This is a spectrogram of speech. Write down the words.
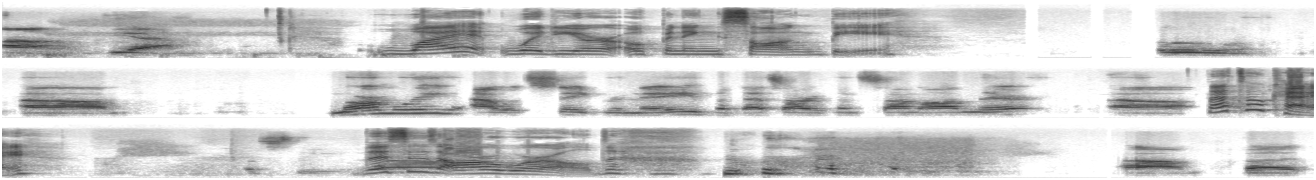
Um, yeah. What would your opening song be? Ooh. Um, normally I would say grenade, but that's already been sung on there. Uh, That's okay. let's see. This is Uh, our world. um, but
